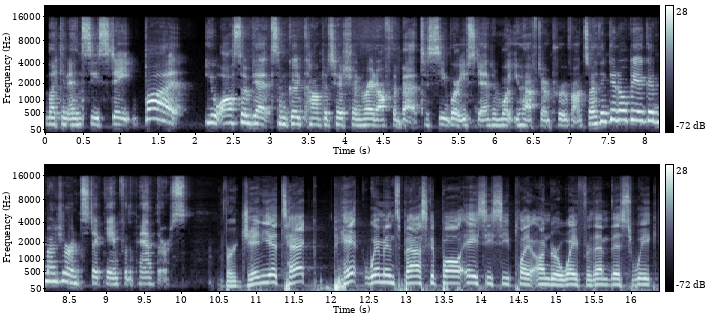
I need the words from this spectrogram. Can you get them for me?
like an NC State, but you also get some good competition right off the bat to see where you stand and what you have to improve on. So I think it'll be a good measure and stick game for the Panthers. Virginia Tech, Pitt women's basketball ACC play underway for them this week.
